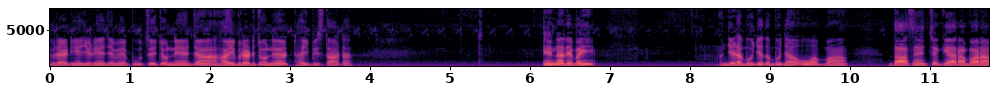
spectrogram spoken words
ਵੈਰਾਈਟੀਆਂ ਜਿਹੜੀਆਂ ਜਿਵੇਂ ਪੂਸੇ ਝੋਨੇ ਆ ਜਾਂ ਹਾਈਬ੍ਰਿਡ ਝੋਨੇ ਆ 28 ਪੀ 67 ਆ। ਇਹਨਾਂ ਦੇ ਬਈ ਜਿਹੜਾ ਬੂਝੇ ਤੋਂ ਬੂਝਾ ਉਹ ਆਪਾਂ 10 ਇੰਚ 11 12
